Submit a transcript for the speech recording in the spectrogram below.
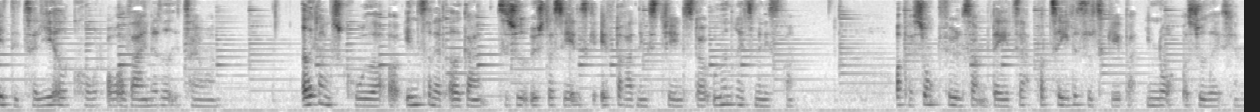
Et detaljeret kort over vejnettet i Taiwan adgangskoder og internetadgang til sydøstasiatiske efterretningstjenester og udenrigsministre, og personfølsomme data fra teleselskaber i Nord- og Sydasien.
